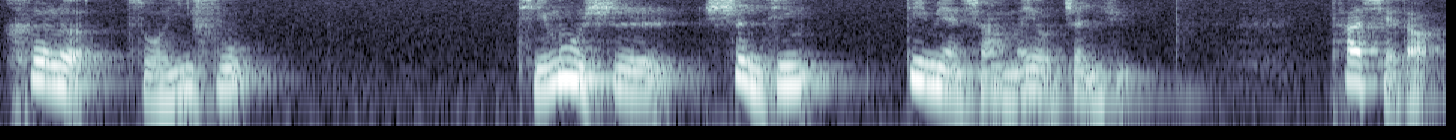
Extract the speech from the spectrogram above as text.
赫勒佐伊夫，题目是《圣经》。地面上没有证据，他写道：“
